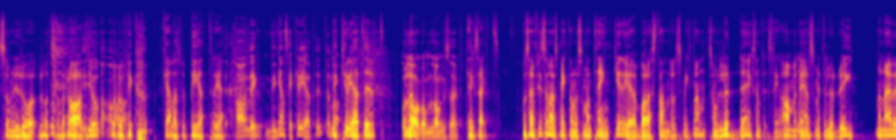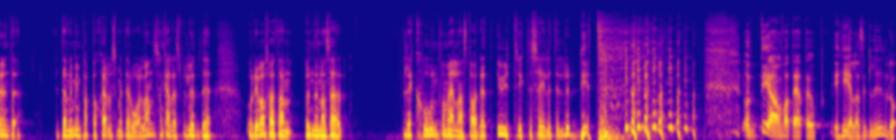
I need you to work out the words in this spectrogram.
Som ju då låter som radio Ja. och då fick kallas för P3. Ja, det, det är ganska kreativt Det ändå. är kreativt. Och men- lagom långsökt. Exakt. Och sen finns det andra smeknamn som man tänker är bara standardsmeknamn. Som Ludde exempelvis. Ja, men det är Mm. en som heter Ludvig. Men nej, det är det inte. Utan det är min pappa själv som heter Roland som kallas för Ludde. Och det var för att han under någon så här lektion på mellanstadiet uttryckte sig lite luddigt. Och det har han fått äta upp i hela sitt liv då.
